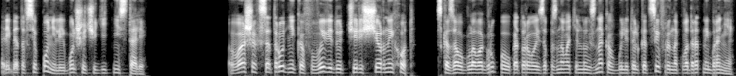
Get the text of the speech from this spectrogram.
Ребята все поняли и больше чудить не стали. «Ваших сотрудников выведут через черный ход», — сказал глава группы, у которого из опознавательных знаков были только цифры на квадратной броне.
